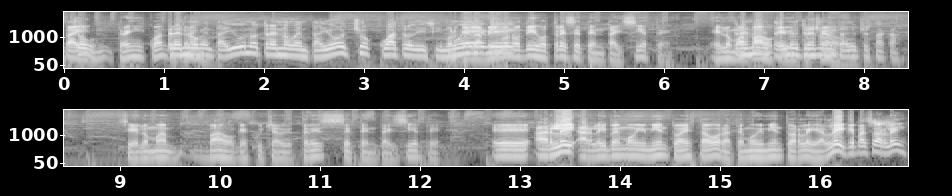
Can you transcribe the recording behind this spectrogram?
3.90 show. y, 3 y cuánto? 391, 398, 419. Porque el amigo nos dijo 377. Es lo más bajo que he 391 y escuchado. 398 está acá. Sí, es lo más bajo que he escuchado. 377. Eh, Arley, Arley va en movimiento a esta hora. Está en movimiento Arley. Arley, ¿qué pasó, Arley?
